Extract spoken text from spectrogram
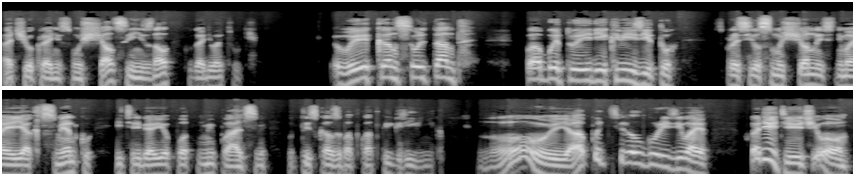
отчего крайне смущался и не знал, куда девать руки. — Вы консультант по быту и реквизиту? — спросил смущенный, снимая яхтсменку и теребя ее потными пальцами, вот ты сказал за подкладкой гривенник. — Ну, я подтвердил Гури, зевая. — Входите, чего вам?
